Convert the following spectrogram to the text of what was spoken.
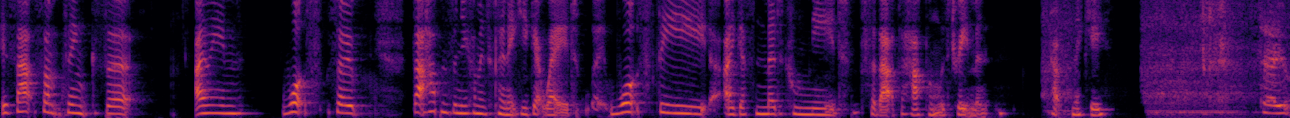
is that something that I mean, what's so that happens when you come into clinic, you get weighed. What's the, I guess, medical need for that to happen with treatment? Perhaps Nikki. So,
